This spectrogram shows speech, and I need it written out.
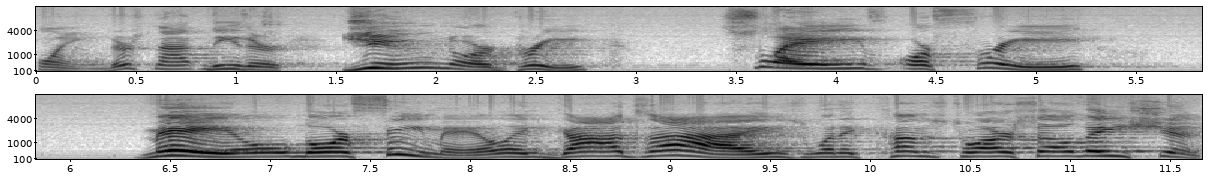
plain. There's not neither Jew nor Greek, slave or free, male nor female in God's eyes when it comes to our salvation.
